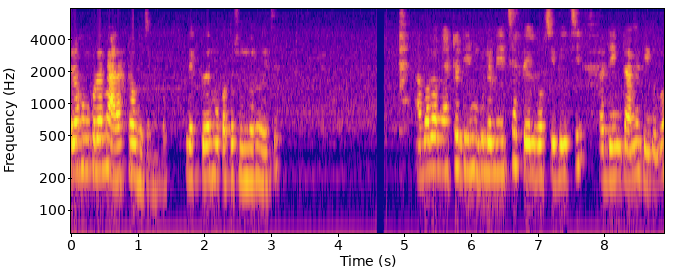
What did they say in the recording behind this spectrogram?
এরকম করে আমি আর একটাও ভেজে নেব। দেখতে দেখো কত সুন্দর হয়েছে। আবারও আমি একটা ডিম গুলে নিয়েছি, আর তেল বসিয়ে দিয়েছি, আর ডিমটা আমি দিয়ে দেবো।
